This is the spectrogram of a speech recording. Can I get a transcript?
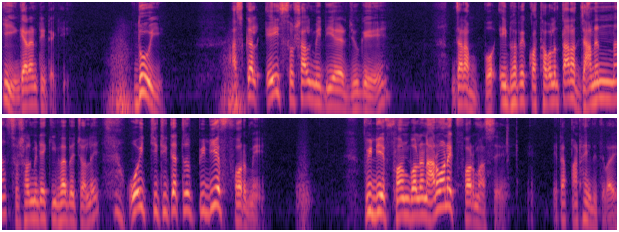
কি? গ্যারান্টিটা কি? দুই, আজকাল এই সোশ্যাল মিডিয়ার যুগে যারা এইভাবে কথা বলেন, তারা জানেন না সোশ্যাল মিডিয়া কীভাবে চলে। ওই চিঠিটা তো পিডিএফ ফর্মে পিডিএফ ফর্ম বলেন আরও অনেক ফর্ম আছে। এটা পাঠাই দিতে পারে।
